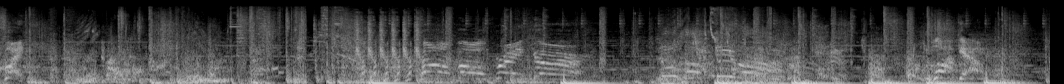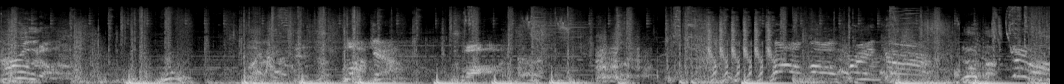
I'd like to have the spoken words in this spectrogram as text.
Fight! Combo Breaker! Nuka Blockout! Brutal! Blockout! Claw! Combo Breaker! Nuka Diva!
